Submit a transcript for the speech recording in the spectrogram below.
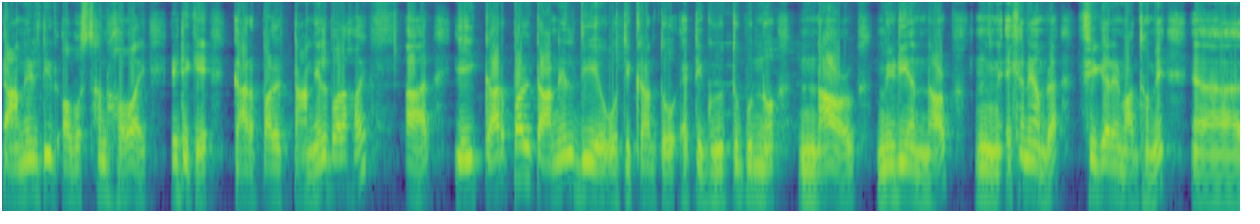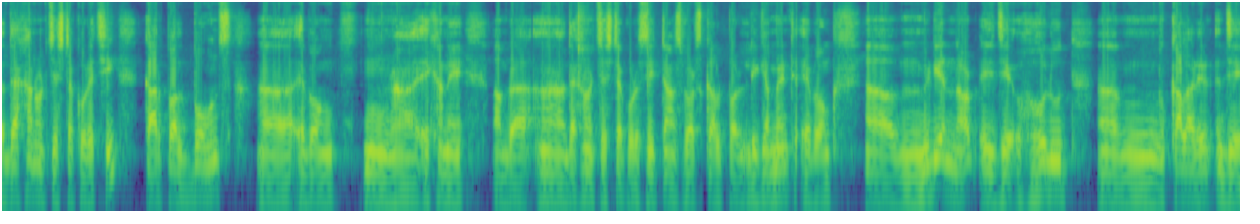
টানেলটির অবস্থান হওয়ায় এটিকে কার্পাল টানেল বলা হয়। আর এই কার্পাল টানেল দিয়ে অতিক্রান্ত একটি গুরুত্বপূর্ণ নার্ভ মিডিয়ান নার্ভ এখানে আমরা ফিগারের মাধ্যমে দেখানোর চেষ্টা করেছি। কার্পাল বোনস এবং এখানে আমরা দেখানোর চেষ্টা করেছি ট্রান্সভার্স কার্পাল লিগামেন্ট এবং মিডিয়ান নার্ভ, এই যে হলুদ কালারের যে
